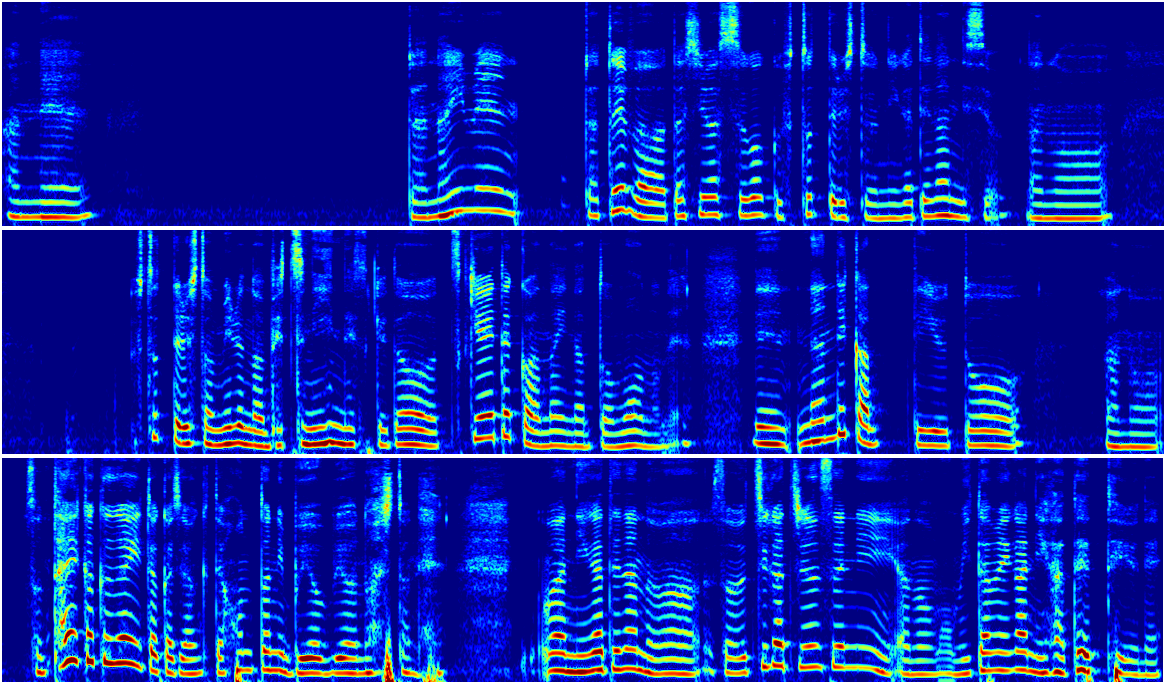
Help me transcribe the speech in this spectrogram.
あのねだ内面例えば私はすごく太ってる人苦手なんですよ。あの太ってる人を見るのは別にいいんですけど付き合いたくはないなと思うのね。でなんでかっていうとあのその体格がいいとかじゃなくて本当にブヨブヨの人ね。は苦手なのはそううちが純粋にあのもう見た目が苦手っていうね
